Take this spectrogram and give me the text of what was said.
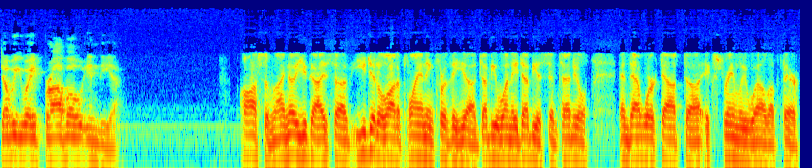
W8 Bravo India. Awesome. I know you guys, uh, you did a lot of planning for the uh, W1AW Centennial, and that worked out uh, extremely well up there.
